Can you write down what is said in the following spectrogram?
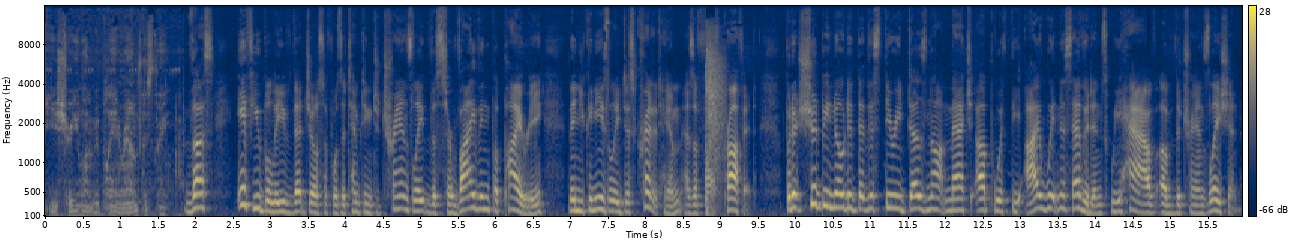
Are you sure you want to be playing around with this thing? Thus, if you believe that Joseph was attempting to translate the surviving papyri, then you can easily discredit him as a false prophet. But it should be noted that this theory does not match up with the eyewitness evidence we have of the translation.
